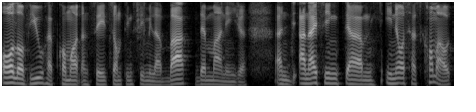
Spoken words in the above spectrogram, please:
All of you have come out and said something similar. Back the manager. And and I think um, Ineos has come out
